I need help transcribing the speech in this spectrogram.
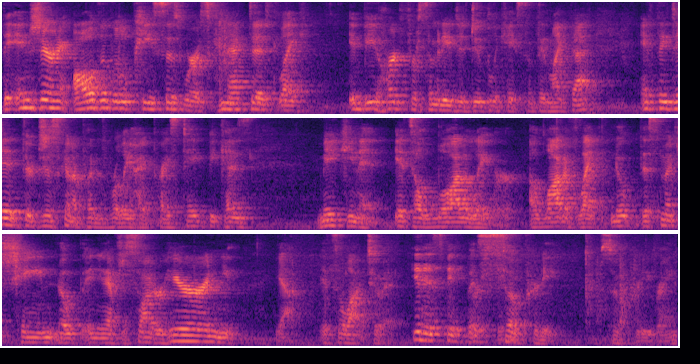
The engineering, all the little pieces where it's connected, like it'd be hard for somebody to duplicate something like that. If they did, they're just gonna put a really high price tag because making it, it's a lot of labor. A lot of like, nope, this much chain, nope, and you have to solder here and you yeah, it's a lot to it. It is faith But it's so pretty. So pretty, right?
